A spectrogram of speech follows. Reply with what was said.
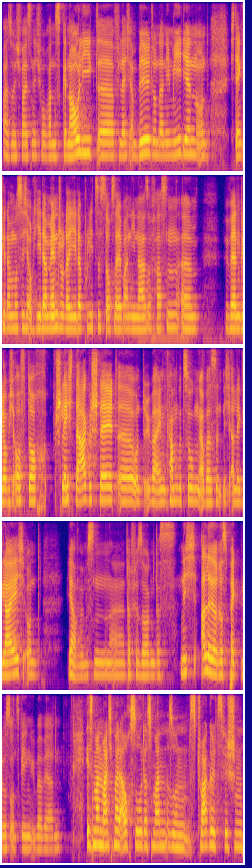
Also ich weiß nicht, woran es genau liegt, äh, vielleicht am Bild und an den Medien. Und ich denke, da muss sich auch jeder Mensch oder jeder Polizist auch selber an die Nase fassen. Ähm, wir werden, glaube ich, oft doch schlecht dargestellt äh, und über einen Kamm gezogen, aber es sind nicht alle gleich und ja, wir müssen äh, dafür sorgen, dass nicht alle respektlos uns gegenüber werden. Ist man manchmal auch so, dass man so ein Struggle zwischen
